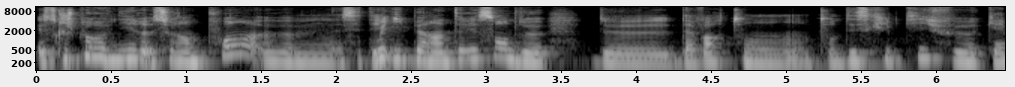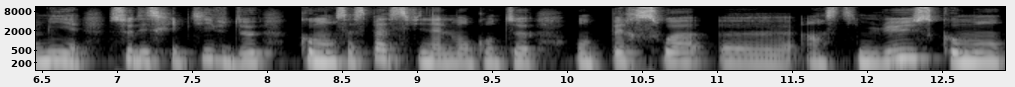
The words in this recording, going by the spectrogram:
Est-ce que je peux revenir sur un point euh, C'était hyper intéressant de, d'avoir ton, ton descriptif, euh, Camille, ce descriptif de comment ça se passe finalement quand euh, on perçoit un stimulus, comment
